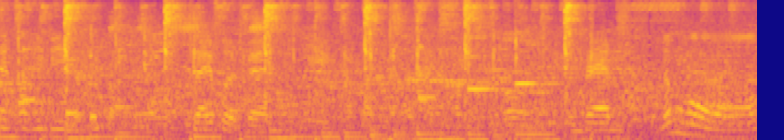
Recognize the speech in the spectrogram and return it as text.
ดงความยินดีกับพี่ต่อได้เปิดแบรนด์ของตัวเองครับก็เป็นแบรนด์น้ำหอม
